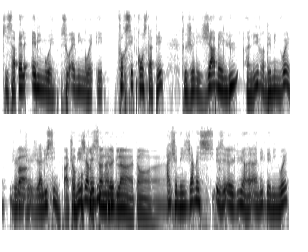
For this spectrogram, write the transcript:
qui s'appelle Hemingway, sur Hemingway. Et forcé de constater que je n'ai jamais lu un livre d'Hemingway. Je- Bah, je- J'hallucine. N'ai jamais lu un livre- glas Attends. euh, ah, je n'ai jamais su- euh, lu un, un livre d'Hemingway.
